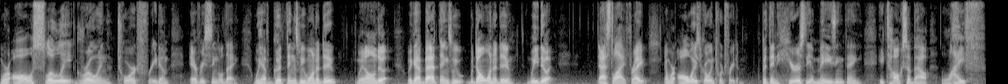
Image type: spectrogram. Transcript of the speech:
We're all slowly growing toward freedom every single day. We have good things we want to do, we don't do it. We got bad things we don't want to do, we do it. That's life, right? And we're always growing toward freedom. But then here's the amazing thing he talks about life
